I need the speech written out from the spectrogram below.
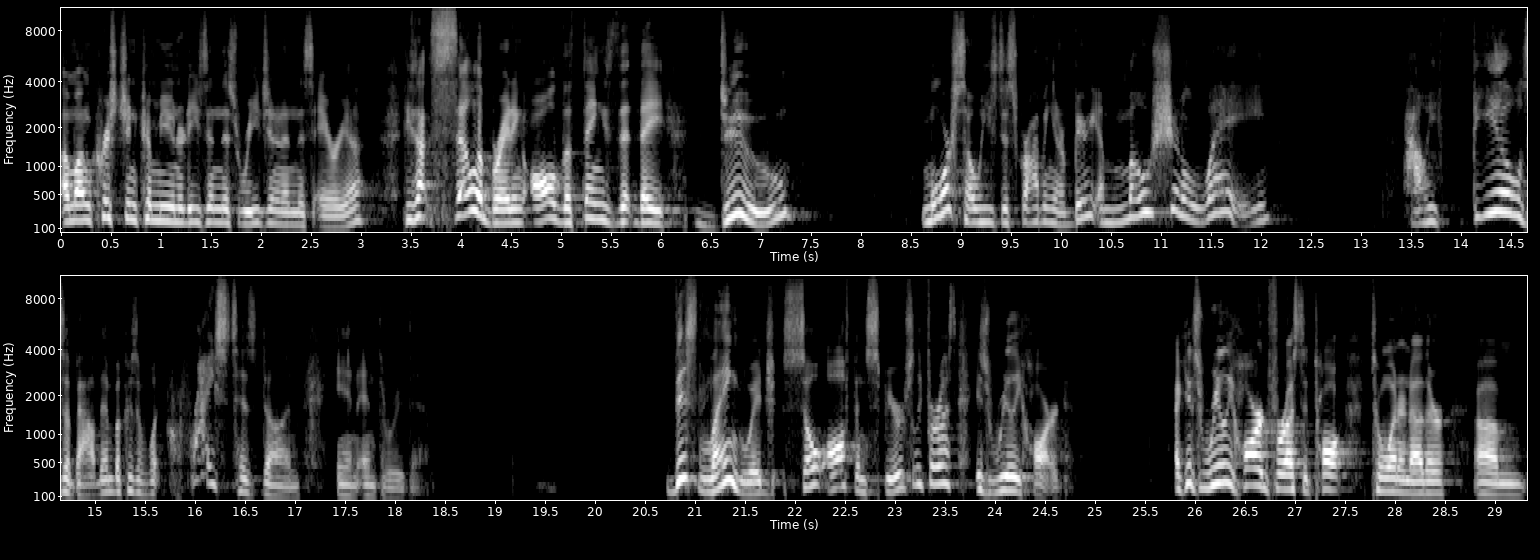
among Christian communities in this region and in this area. He's not celebrating all the things that they do more so, he's describing in a very emotional way how he feels about them because of what Christ has done in and through them. This language, so often spiritually for us, is really hard. Like, it's really hard for us to talk to one another. Um,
